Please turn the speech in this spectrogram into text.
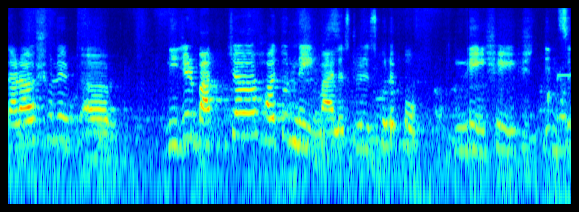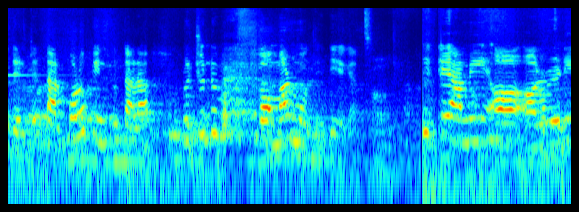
তারা আসলে নিজের বাচ্চা হয়তো নেই মাইলস্টোন স্কুলে নেই সেই ইনসিডেন্টে তারপরও কিন্তু তারা প্রচণ্ড কমার মধ্যে দিয়ে গেছে। যে আমি অলরেডি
